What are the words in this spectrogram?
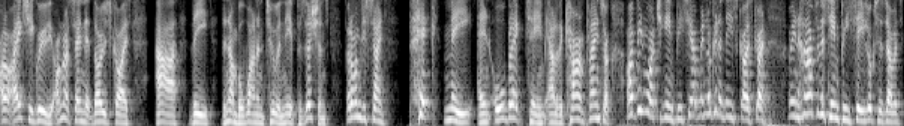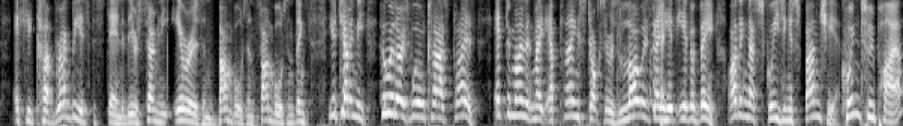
I actually agree with you. I'm not saying that those guys are the the number one and two in their positions, but I'm just saying. Pick me an All Black team out of the current playing stock. I've been watching NPC. I've been looking at these guys going. I mean, half of this NPC looks as though it's actually club rugby is the standard. There are so many errors and bumbles and fumbles and things. You're telling me who are those world class players at the moment, mate? Our playing stocks are as low as they have ever been. I think they're squeezing a sponge here. Quinn Tupaia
